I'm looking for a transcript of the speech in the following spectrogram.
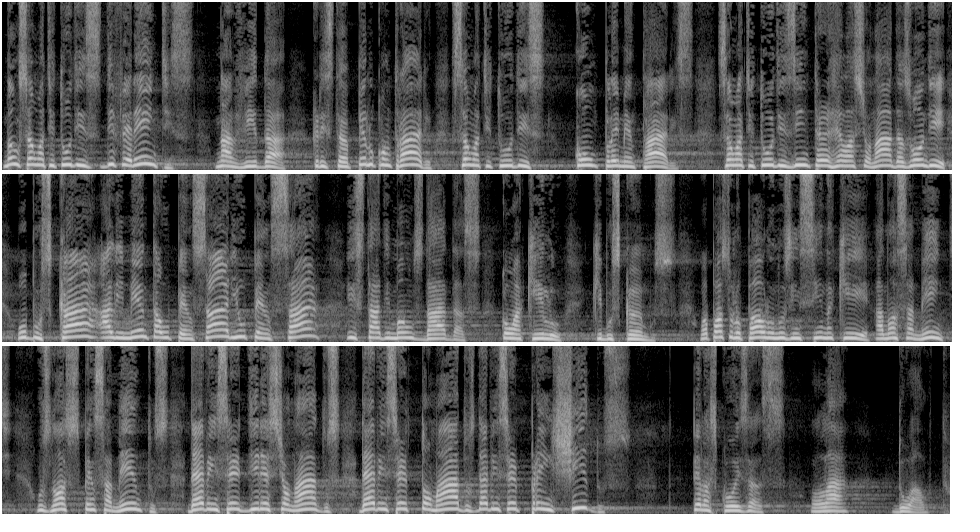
não são atitudes diferentes na vida cristã. Pelo contrário, são atitudes complementares, são atitudes interrelacionadas, onde o buscar alimenta o pensar e o pensar está de mãos dadas com aquilo que buscamos. O apóstolo Paulo nos ensina que a nossa mente, os nossos pensamentos devem ser direcionados, devem ser tomados, devem ser preenchidos pelas coisas lá do alto.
